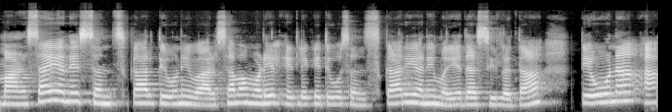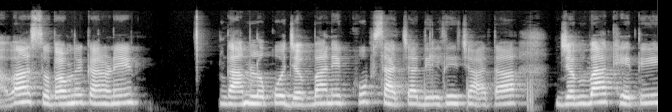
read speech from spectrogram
માણસાઈ અને સંસ્કાર તેઓને વારસામાં મળેલ એટલે કે તેઓ સંસ્કારી અને મર્યાદાશીલ હતા. તેઓના આવા સ્વભાવને કારણે ગામ લોકો જબ્બાને ખૂબ સાચા દિલથી ચાહતા. જબ્બા ખેતી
